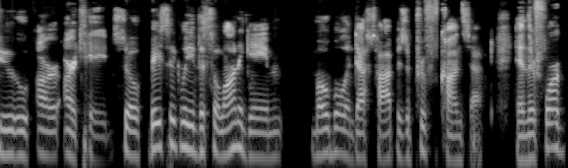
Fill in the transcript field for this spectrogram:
to our arcade. So basically, the Solana game mobile and desktop is a proof of concept. And there are four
